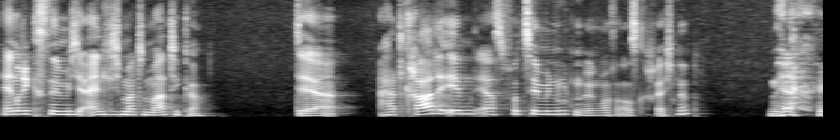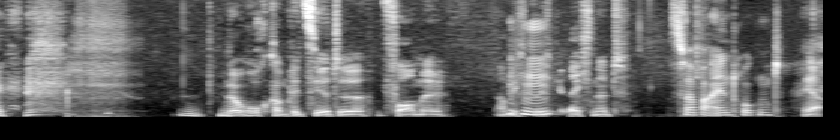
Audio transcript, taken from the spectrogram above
Henrik ist nämlich eigentlich Mathematiker. Der hat gerade eben erst vor zehn Minuten irgendwas ausgerechnet. Ja. Eine hochkomplizierte Formel habe ich mhm. durchgerechnet. Das war beeindruckend. Ja.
